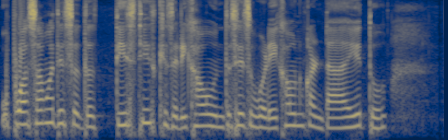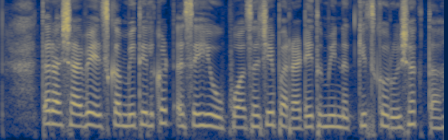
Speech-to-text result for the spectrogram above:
उपवासामध्ये सतत तीस तीस खिचडी खाऊन तसेच वडे खाऊन कंटाळा येतो. तर अशा वेळेस कमी तेलकट असे हे उपवासाचे पराठे तुम्ही नक्कीच करू शकता.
